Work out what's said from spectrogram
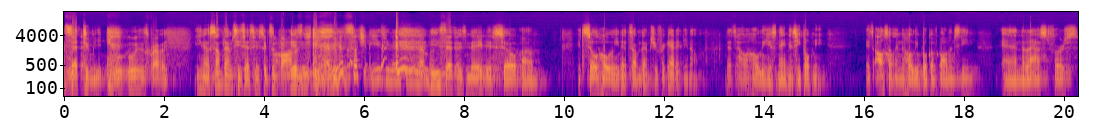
said to me, Who, who is this prophet? You know, sometimes he says his It's Badenstein. I mean, it's such an easy name to remember. he says his name is so um it's so holy that sometimes you forget it you know that's how holy his name is he told me it's also in the holy book of Ballenstein, and the last verse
